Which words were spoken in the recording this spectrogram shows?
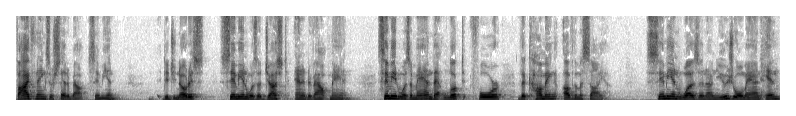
five things are said about Simeon. Did you notice? Simeon was a just and a devout man. Simeon was a man that looked for the coming of the Messiah. Simeon was an unusual man in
